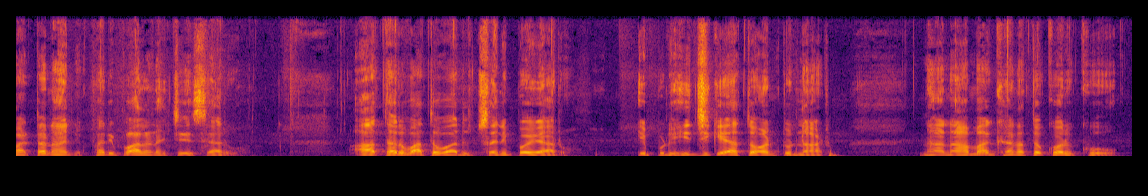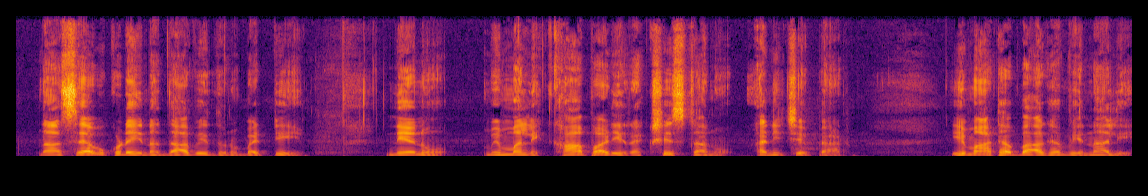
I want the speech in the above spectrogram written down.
పట్టణాన్ని పరిపాలన చేశారు. ఆ తరువాత వారు చనిపోయారు. ఇప్పుడు హిజ్కియాతో అంటున్నాడు నా నామ ఘనత కొరకు నా సేవకుడైన దావీదును బట్టి నేను మిమ్మల్ని కాపాడి రక్షిస్తాను అని చెప్పాడు. ఈ మాట బాగా వినాలి.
